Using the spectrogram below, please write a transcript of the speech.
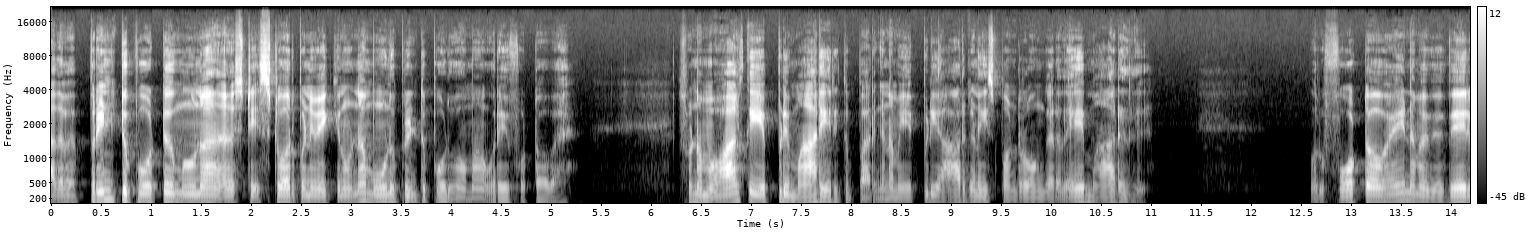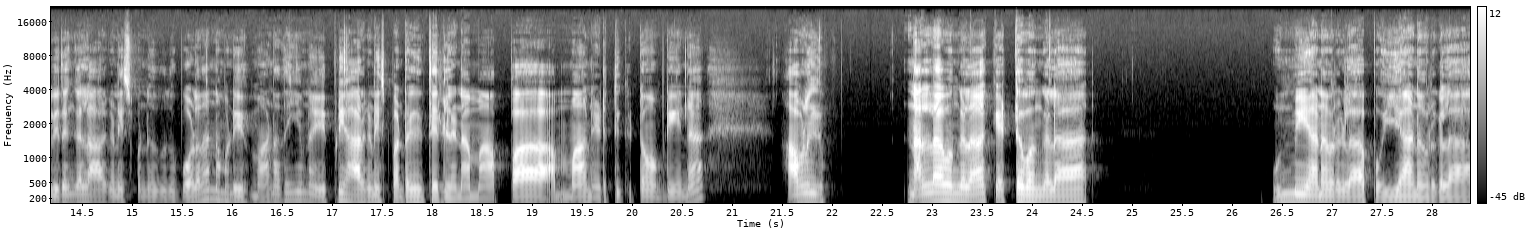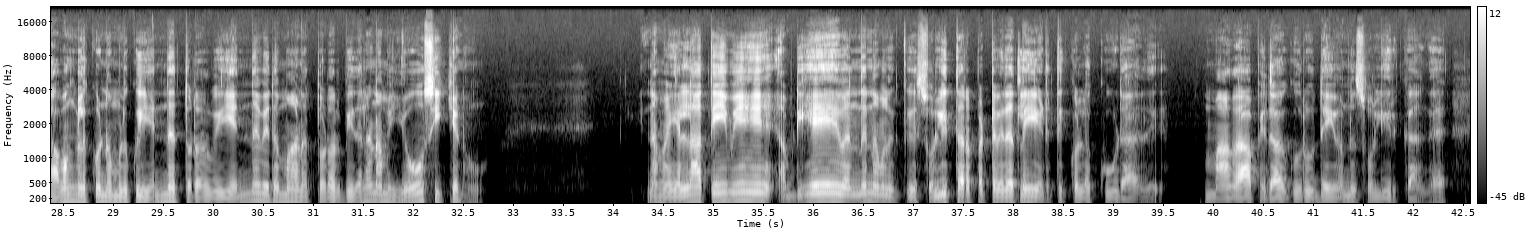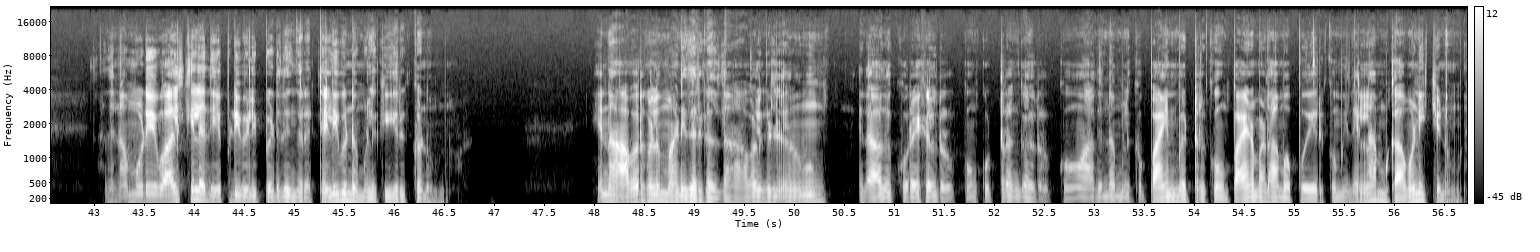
அதை பிரிண்ட்டு போட்டு மூணாக ஸ்டே ஸ்டோர் பண்ணி வைக்கணுன்னா மூணு பிரிண்ட்டு போடுவோமா ஒரே ஃபோட்டோவை ஸோ நம்ம வாழ்க்கை எப்படி மாறி இருக்கு பாருங்கள் நம்ம எப்படி ஆர்கனைஸ் பண்ணுறோங்கிறதே மாறுது. ஒரு ஃபோட்டோவை நம்ம வெவ்வேறு விதங்கள் ஆர்கனைஸ் பண்ணுவது போல தான் நம்முடைய மனதையும் நம்ம எப்படி ஆர்கனைஸ் பண்ணுறதுன்னு தெரியல. நம்ம அப்பா அம்மான்னு எடுத்துக்கிட்டோம் அப்படின்னா அவனுங்க நல்லவங்களா கெட்டவங்களா உண்மையானவர்களா பொய்யானவர்களா அவங்களுக்கும் நம்மளுக்கும் என்ன தொடர்பு என்ன விதமான தொடர்பு இதெல்லாம் நம்ம யோசிக்கணும். நம்ம எல்லாத்தையுமே அப்படியே வந்து நம்மளுக்கு சொல்லித்தரப்பட்ட விதத்துலேயே எடுத்துக்கொள்ளக்கூடாது. மாதா பிதா குரு தெய்வம்னு சொல்லியிருக்காங்க. அது நம்முடைய வாழ்க்கையில் அது எப்படி வெளிப்படுதுங்கிற தெளிவு நம்மளுக்கு இருக்கணும். ஏன்னா அவர்களும் மனிதர்கள் தான். அவர்களும் ஏதாவது குறைகள் இருக்கும் குற்றங்கள் இருக்கும் அது நம்மளுக்கு பயன்பட்டிருக்கும் பயன்படாமல் போயிருக்கும். இதெல்லாம் கவனிக்கணும்.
